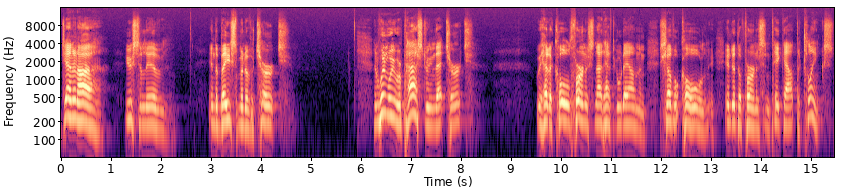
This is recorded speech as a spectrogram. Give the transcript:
Jan and I used to live in the basement of a church. And when we were pastoring that church, we had a coal furnace, and I'd have to go down and shovel coal into the furnace and take out the clinks.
